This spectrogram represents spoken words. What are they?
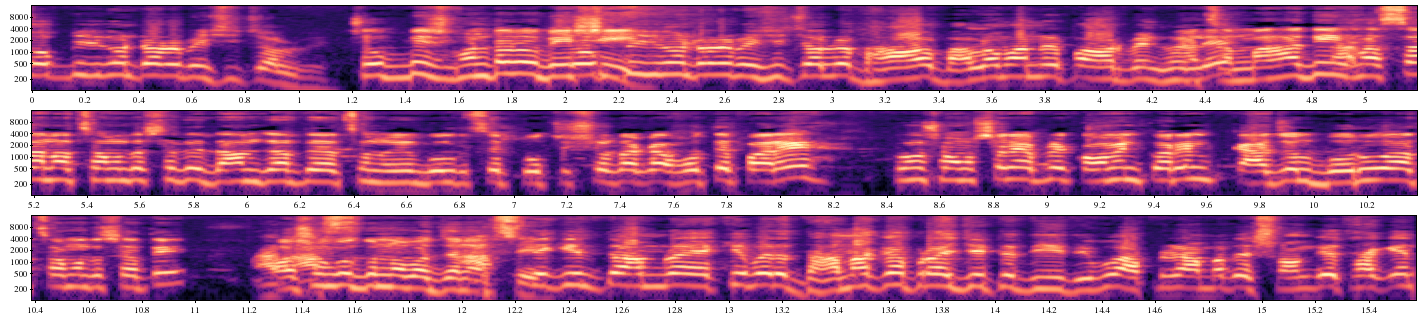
চব্বিশ ঘন্টারও বেশি চলবে। চব্বিশ ঘন্টারও বেশি? চব্বিশ ঘন্টারও বেশি চলবে ভালো মানের পাওয়ার ব্যাংক হলে আচ্ছা মাহাদি হাসান আছে আমাদের সাথে দাম জানতে যাচ্ছেন উনি বলতেছে পঁচিশশো টাকা হতে পারে। কোনো সমস্যা নেই আপনি কমেন্ট করেন। কাজল বড়ুয়া আছে আমাদের সাথে। অসংখ্য ধন্যবাদ জানাচ্ছি। আজকে কিন্তু আমরা একেবারে ধামাকা প্রাইজ এটা দিয়ে দিব। আপনারা আমাদের সঙ্গে থাকেন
